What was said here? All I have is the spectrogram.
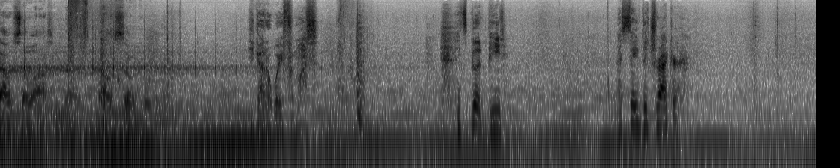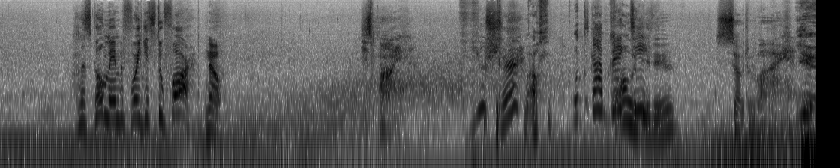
That was so awesome, though. That was so cool. He got away from us. It's good, Pete. I saved the tracker. Let's go, man, before he gets too far. No. He's mine. You sure? Miles, what the got big wrong with you, teeth. dude? So do I. Yeah.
